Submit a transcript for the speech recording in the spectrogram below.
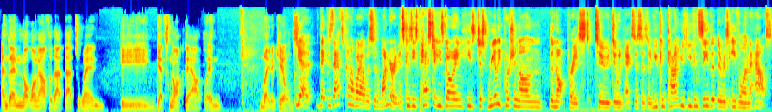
And then not long after that, that's when he gets knocked out and later killed. So- yeah, because that's kind of what I was sort of wondering is because he's pester, he's going, he's just really pushing on the not priest to do an exorcism. You can can't use, you can see that there is evil in the house.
